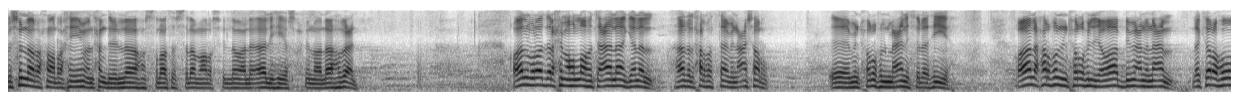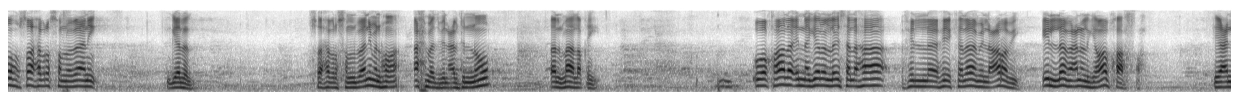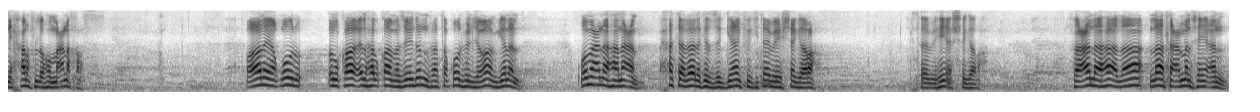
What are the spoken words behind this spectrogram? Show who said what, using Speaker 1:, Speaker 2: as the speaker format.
Speaker 1: بسم الله الرحمن الرحيم الحمد لله والصلاة والسلام على رسول الله وعلى آله وصحبه وعلاه بعد قال المراد رحمه الله تعالى جلل هذا الحرف الثامن عشر من حروف المعاني الثلاثية قال حرف من حروف الجواب بمعنى نعم ذكره صاحب رص المباني جلل صاحب رص المباني من هو أحمد بن عبد النور المالقي وقال إن جلل ليس لها في في كلام العربي إلا معنى الجواب خاصة. يعني حرف له معنى خاص. قال يقول القائل هل قام زيد فتقول في الجواب جلل ومعناها نعم حكى ذلك الزجاج في كتابه الشجرة. كتابه الشجرة. فعلى هذا لا تعمل شيئا.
